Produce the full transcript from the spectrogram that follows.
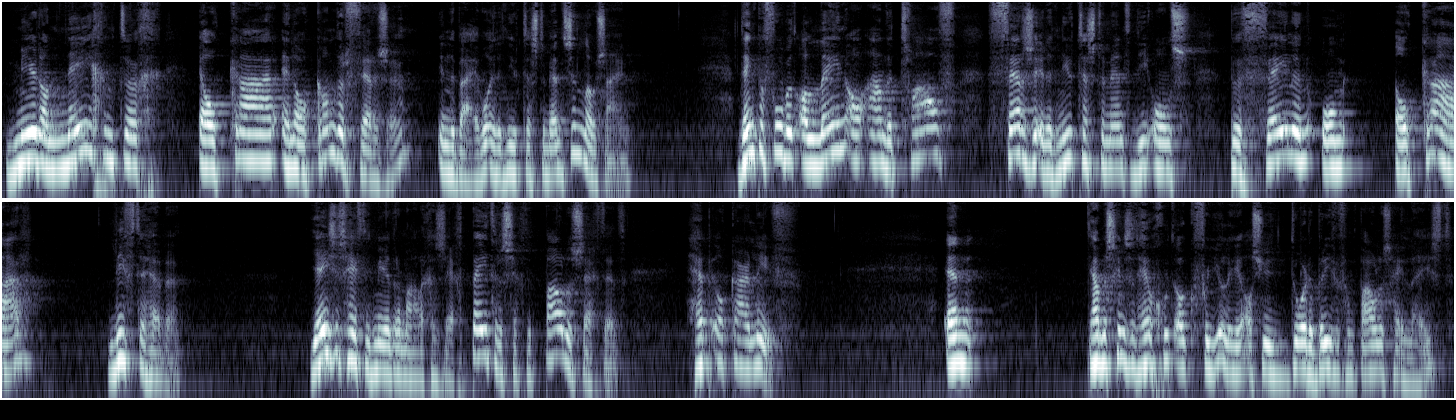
meer dan 90 elkaar en elkander versen in de Bijbel, in het Nieuw Testament, zinloos zijn. Denk bijvoorbeeld alleen al aan de twaalf verzen in het Nieuw Testament die ons bevelen om elkaar lief te hebben. Jezus heeft het meerdere malen gezegd. Petrus zegt het, Paulus zegt het. Heb elkaar lief. En ja, misschien is het heel goed ook voor jullie als je door de brieven van Paulus heen leest.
